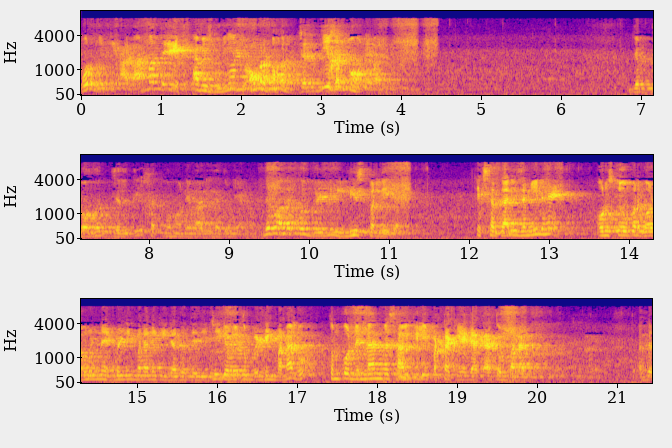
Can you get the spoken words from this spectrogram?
قرب کی علامت ہے۔ اب اس دنیا کی عمر بہت جلدی ختم ہونے والی ہے۔ جب بہت جلدی ختم ہونے والی ہے دنیا میں۔ دیکھو، اگر کوئی بلڈنگ لیز پر لی جائے، ایک سرکاری زمین ہے اور اس کے اوپر گورنمنٹ نے بلڈنگ بنانے کی اجازت دے دی، ٹھیک ہے، بھائی تم بلڈنگ بنا لو، تم کو ننانوے سال کے لیے پٹا کیا جاتا ہے، تم بنا لو۔ اگر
